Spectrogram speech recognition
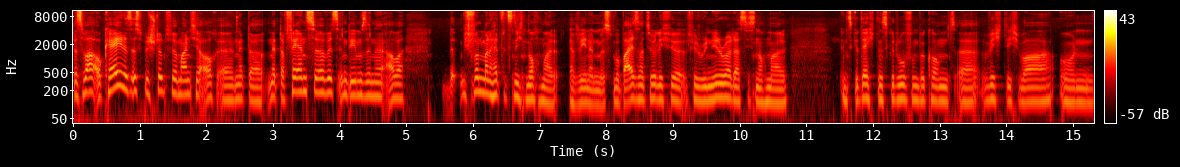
das war okay, das ist bestimmt für manche auch äh, netter, netter Fanservice in dem Sinne, aber ich fand, man hätte es jetzt nicht nochmal erwähnen müssen. Wobei es natürlich für, für Rhaenyra, dass sie es nochmal ins Gedächtnis gerufen bekommt, äh, wichtig war. Und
